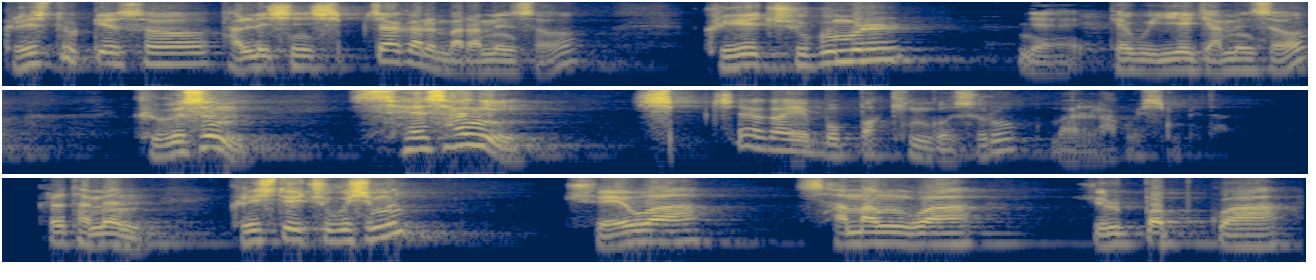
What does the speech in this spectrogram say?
그리스도께서 달리신 십자가를 말하면서 그의 죽음을 예, 결국 이 얘기하면서 그것은 세상이 십자가에 못 박힌 것으로 말을 하고 있습니다. 그렇다면 그리스도의 죽으심은 죄와 사망과 율법과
